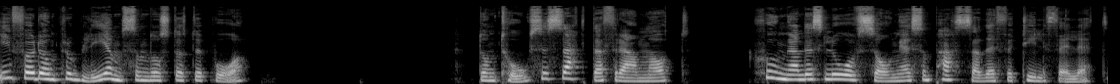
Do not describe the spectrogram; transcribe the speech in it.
inför de problem som de stötte på. De tog sig sakta framåt, sjungandes lovsånger som passade för tillfället.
